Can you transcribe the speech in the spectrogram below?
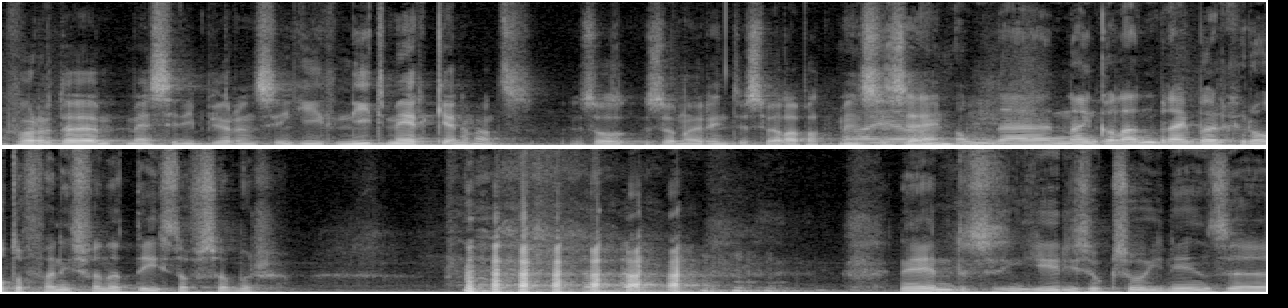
voor de mensen die Björn hier niet meer kennen, want zo zullen er intussen wel wat mensen Ah ja, zijn. Omdat Nangolan blijkbaar grote fan is van The Taste of Summer. nee, de Singier is ook zo ineens eh,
